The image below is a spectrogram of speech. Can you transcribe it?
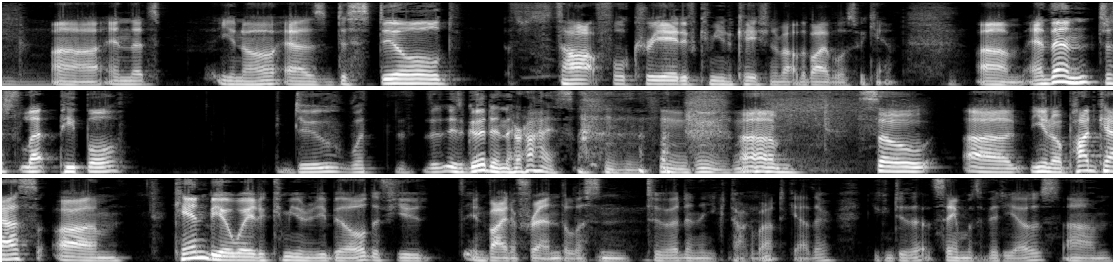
mm-hmm. uh, and that's you know as distilled, thoughtful, creative communication about the Bible as we can, um, and then just let people do what is good in their eyes. Mm-hmm. um, so uh, you know, podcasts um, can be a way to community build if you invite a friend to listen to it and then you can talk about it together. You can do that same with videos. Um,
